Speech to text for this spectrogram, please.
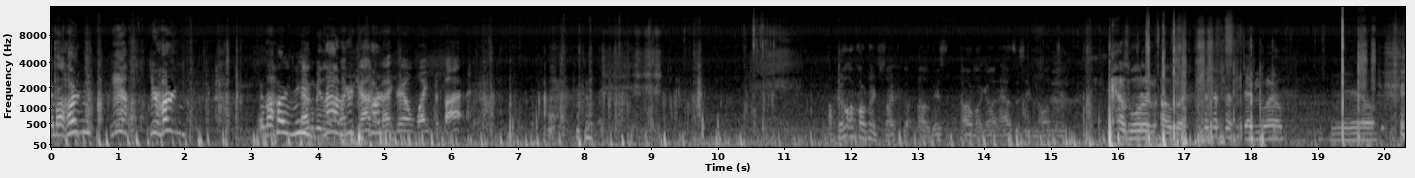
Am I hurting? Yeah, you're hurting. Am I hurting you? Y'all gonna be No, like, like you're a guy in the background waiting to fight? I feel like I'm heard like, oh this, oh my god, how's this even on here? How's of over? Debbie Well. Yeah.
